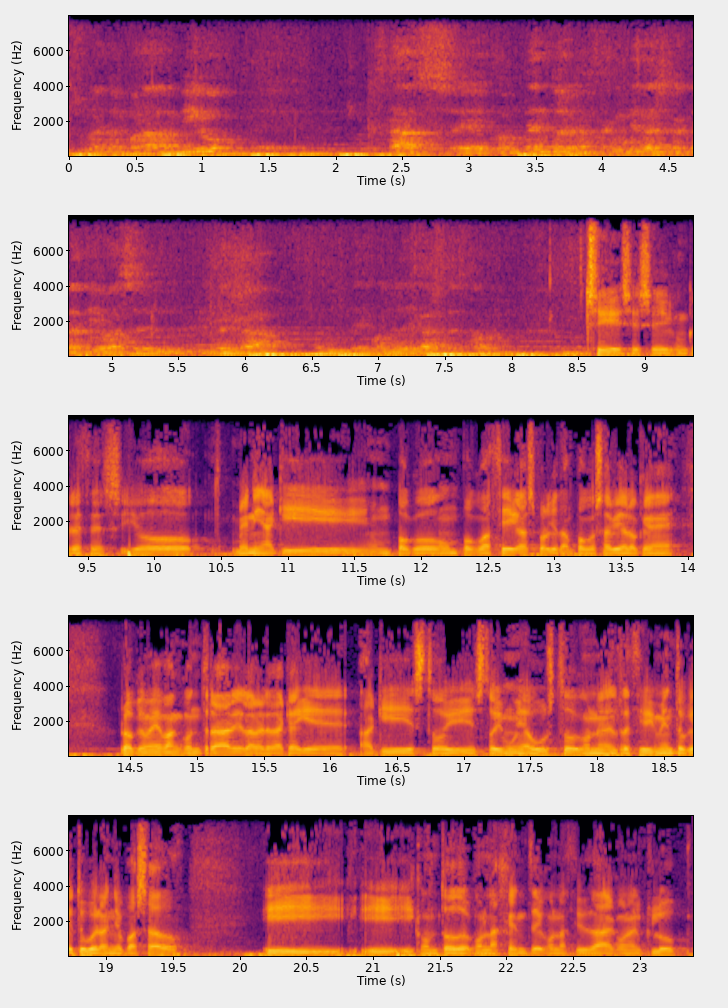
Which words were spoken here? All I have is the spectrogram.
Es una temporada en Vigo, eh, ¿estás eh, contento? ¿Estás cumpliendo las expectativas Celta de cuando llegaste hasta? Sí, sí, sí, con creces. Yo venía aquí un poco, un poco a ciegas porque tampoco sabía lo que, lo que me iba a encontrar y la verdad que aquí, estoy, estoy muy a gusto con el recibimiento que tuve el año pasado y, con todo, con la gente, con la ciudad, con el club.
